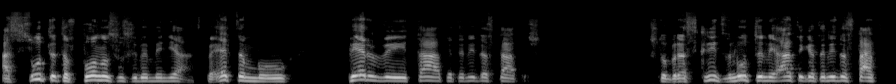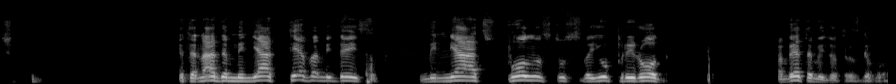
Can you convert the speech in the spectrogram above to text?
А суд это в полностью себя менять. Поэтому первый этап это недостаточно. Чтобы раскрыть внутренний атик, это недостаточно. Это надо менять тева мидейсов, менять полностью свою природу. Об этом идет разговор.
